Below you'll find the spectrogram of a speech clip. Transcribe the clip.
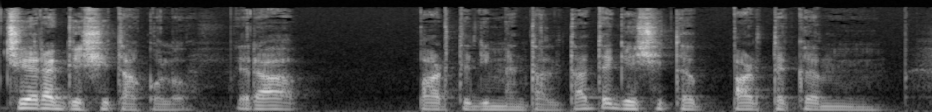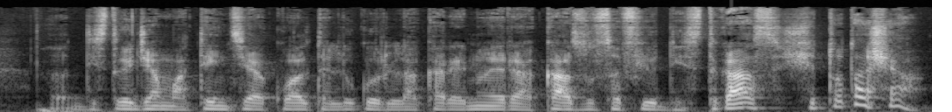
Ce era greșit acolo? Era parte din mentalitate greșită, parte că uh, distrăgeam atenția cu alte lucruri la care nu era cazul să fiu distras și tot așa.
